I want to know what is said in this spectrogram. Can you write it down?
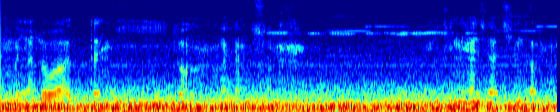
我们想说等一段，好像算了，清朝里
